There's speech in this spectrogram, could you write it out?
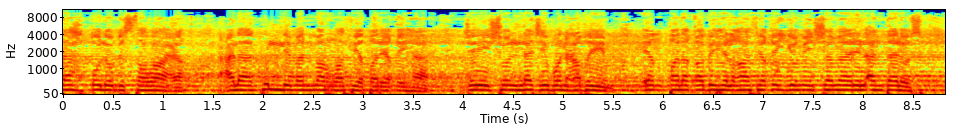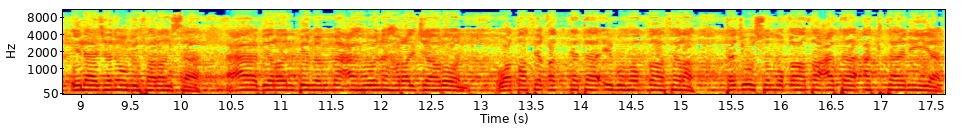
تهطل بالصواعق على كل من مر في طريقها. جيش لجب عظيم انطلق به الغافقي من شمال الأندلس إلى جنوب فرنسا عابرا بمن معه نهر الجارون وطفقت كتائبه الظافرة تجوس مقاطعة أكتانية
